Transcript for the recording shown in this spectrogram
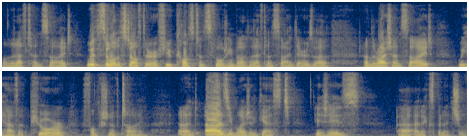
on the left hand side. With some other stuff, there are a few constants floating about on the left hand side there as well. On the right hand side, we have a pure function of time. And as you might have guessed, it is uh, an exponential.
